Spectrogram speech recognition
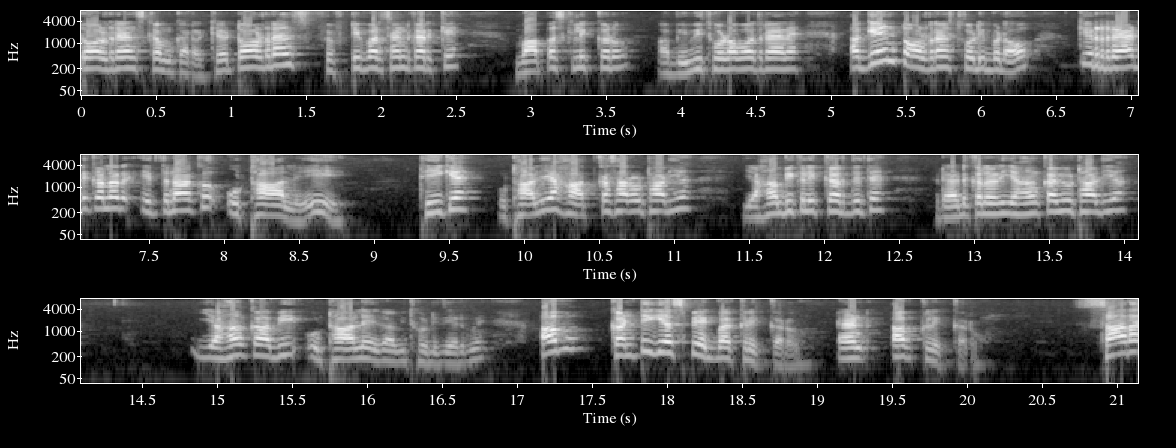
टॉलरेंस कम कर रखी है। टॉलरेंस 50 परसेंट करके वापस क्लिक करो, अभी भी थोड़ा बहुत रह रहा है। अगेन टॉलरेंस थोड़ी बढ़ाओ कि रेड कलर इतना को उठा ले। ठीक है? उठा लिया, हाथ का सारा उठा लिया, यहाँ भी क्लिक कर देते रेड कलर यहाँ का भी उठा लिया, यहाँ का भी उठा लेगा अभी थोड़ी देर में। अब कंटिन्यूस पे एक बार क्लिक करो एंड अब क्लिक करो। सारा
